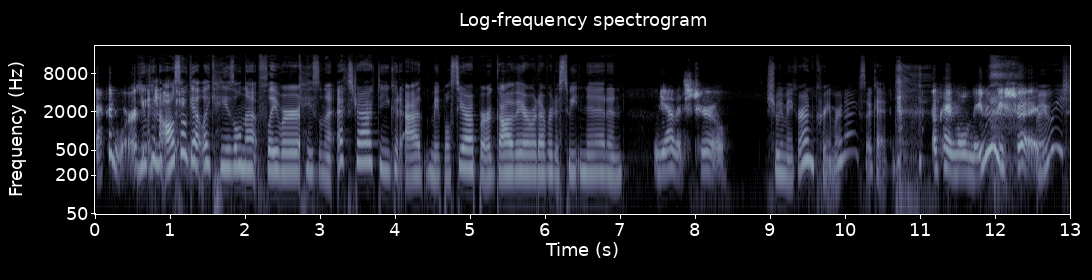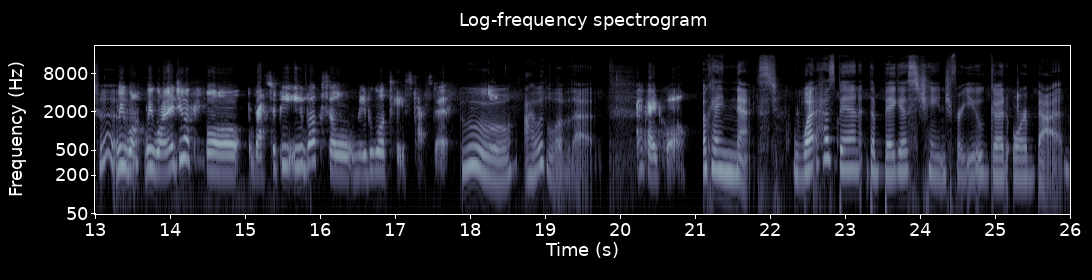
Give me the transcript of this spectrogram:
That could work. You can also get like hazelnut flavor, hazelnut extract, and you could add maple syrup or agave or whatever to sweeten it. And yeah, that's true. Should we make our own creamer next? Okay. okay, well maybe we should. Maybe we should. We want we want to do a full recipe ebook, so maybe we'll taste test it. Ooh, I would love that. Okay, cool. Okay, next. What has been the biggest change for you, good or bad?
